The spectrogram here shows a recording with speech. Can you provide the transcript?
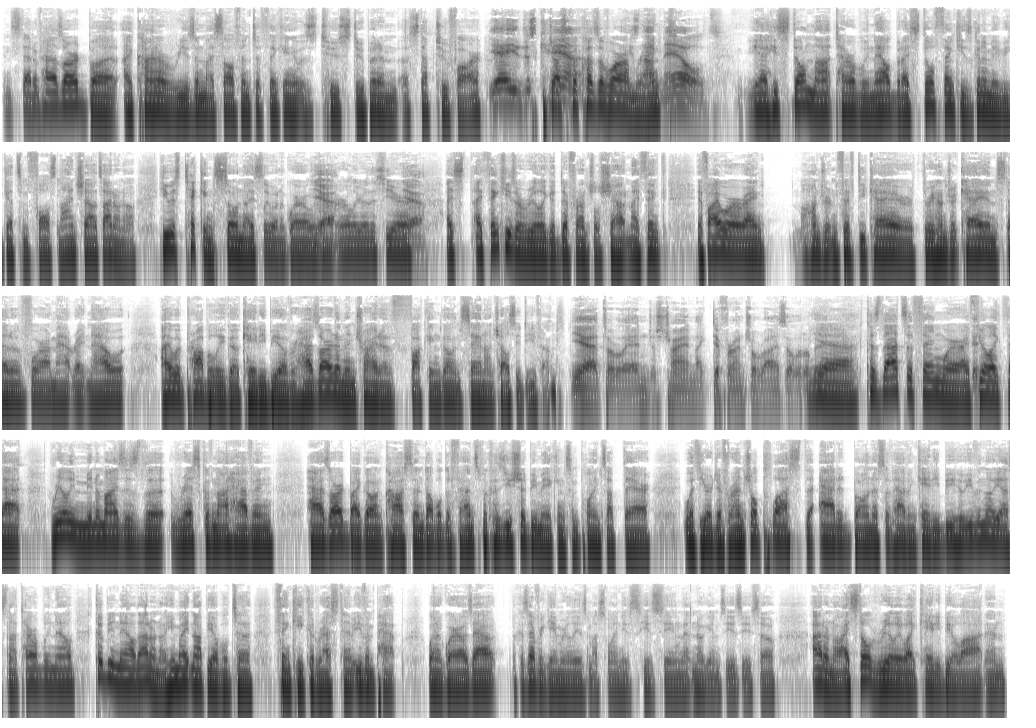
instead of Hazard, but I kind of reasoned myself into thinking it was too stupid and a step too far. Yeah, you just can't. Just because of where I'm ranked. Not nailed. Yeah, he's still not terribly nailed, but I still think he's going to maybe get some false nine shots. I don't know. He was ticking so nicely when Aguero was Yeah. out earlier this year. Yeah. I, I think he's a really good differential shout, and I think if I were ranked 150k or 300k instead of where I'm at right now, I would probably go KDB over Hazard and then try to fucking go insane on Chelsea defense. Yeah, totally. And just try and like differential rise a little bit. Yeah, because that's a thing where I feel like that really minimizes the risk of not having Hazard by going Costa and double defense because you should be making some points up there with your differential, plus the added bonus of having KDB, who even though yes, not terribly nailed, could be nailed. I don't know. He might not be able to think he could rest him, even Pep when Aguero's out, because every game really is must win. He's he's seeing that no game's easy. So I don't know. I still really like KDB a lot and.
